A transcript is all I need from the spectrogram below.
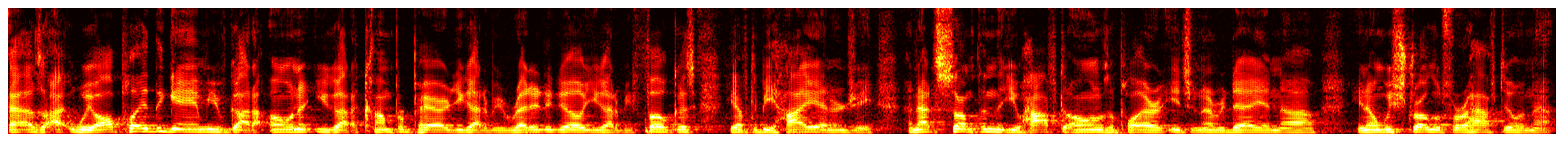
as I, we all played the game, you've got to own it. You got to come prepared. You got to be ready to go. You got to be focused. You have to be high energy, and that's something that you have to own as a player each and every day. And uh, you know, we struggled for a half doing that.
